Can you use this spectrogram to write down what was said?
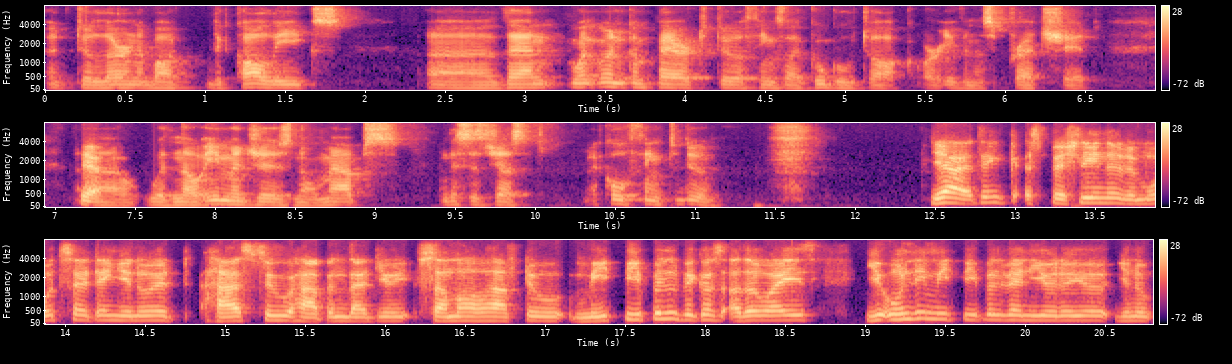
uh, to learn about the colleagues, uh, than when, when compared to things like Google Doc or even a spreadsheet yeah. Uh, with no images, no maps. And this is just a cool thing to do. Yeah, I think especially in a remote setting, you know, it has to happen that you somehow have to meet people because otherwise you only meet people when you know you you know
